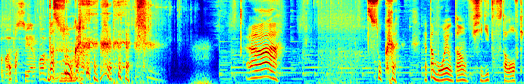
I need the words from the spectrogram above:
Опа, сверху. Да сука! А! Сука. Это мой, он там сидит в столовке.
